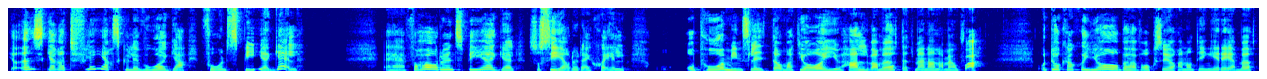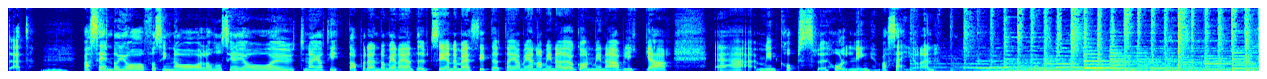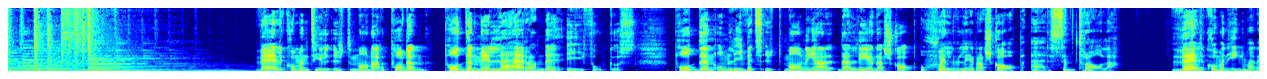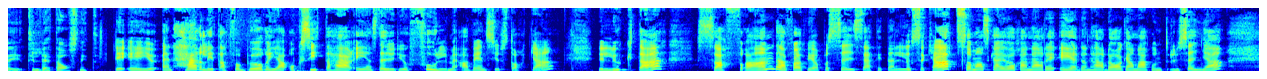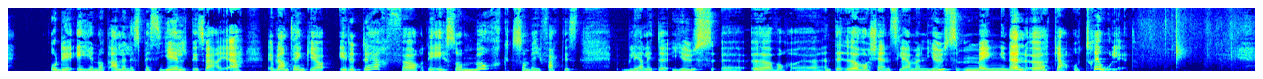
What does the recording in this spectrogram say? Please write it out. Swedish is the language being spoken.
jag önskar att fler skulle våga få en spegel. Eh, för har du en spegel så ser du dig själv och påminns lite om att jag är ju halva mötet med en annan människa. Och då kanske jag behöver också göra någonting i det mötet. Mm. Vad sänder jag för signaler? Hur ser jag ut när jag tittar på den? Då menar jag inte utseendemässigt utan jag menar mina ögon, mina blickar, eh, min kroppshållning. Vad säger den? Välkommen till Utmanarpodden! Podden med lärande i fokus. Podden om livets utmaningar där ledarskap och självledarskap är centrala. Välkommen Ingmarie till detta avsnitt. Det är ju en härligt att få börja och sitta här i en studio full med aventsljusstakar. Det luktar saffran därför att vi har precis ätit en lussekatt som man ska göra när det är den här dagarna runt Lucia. Och det är något alldeles speciellt i Sverige. Ibland tänker jag, är det därför det är så mörkt som vi faktiskt blir lite ljus eh, över, eh, inte överkänsliga, men ljusmängden ökar otroligt.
